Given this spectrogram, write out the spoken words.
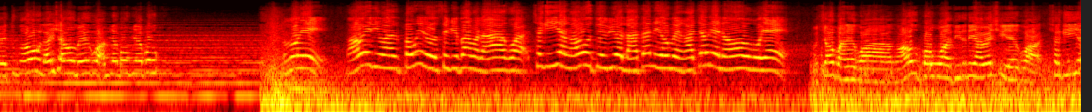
မယ်။သူငါ့ကိုလိုက်ရှာအောင်မဲကွာ။အမြန်ပုံးအမြန်ပုံးဘူဘူဘာလို့ဒီမှာပုံရစိတ်ကြပါမလားကွာချက်ကြီးကငါ့ကိုတွေ့ပြီးတော့လာတတ်နေအောင်မယ်ငါကြောက်နေတော့ဘူရဲ့။မကြောက်ပါနဲ့ကွာ။ငါ့ကိုပုံးကဒီတနေရာပဲရှိရဲကွာ။ချက်ကြီးရ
